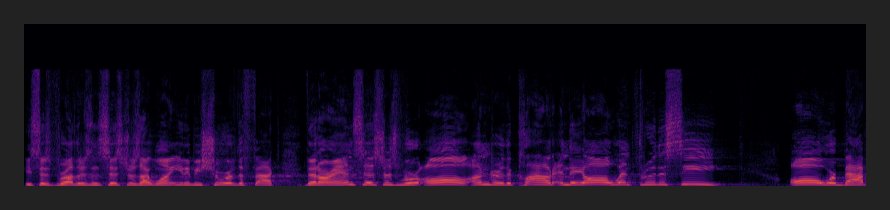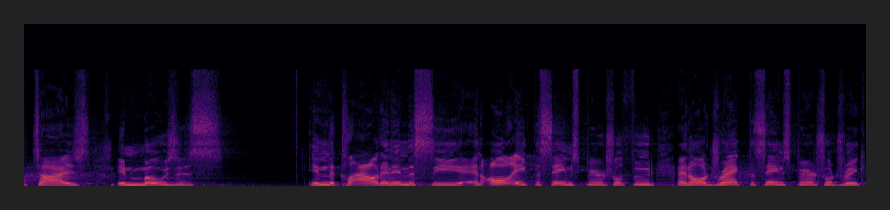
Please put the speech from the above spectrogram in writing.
He says, Brothers and sisters, I want you to be sure of the fact that our ancestors were all under the cloud and they all went through the sea. All were baptized in Moses, in the cloud and in the sea, and all ate the same spiritual food and all drank the same spiritual drink.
